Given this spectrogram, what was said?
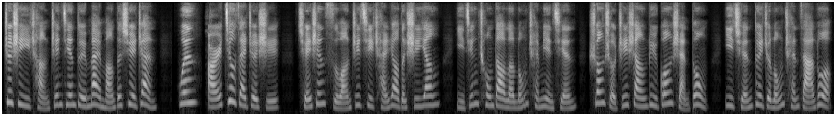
这是一场针尖对麦芒的血战。温，而就在这时，全身死亡之气缠绕的尸殃已经冲到了龙尘面前，双手之上绿光闪动，一拳对着龙尘砸落。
